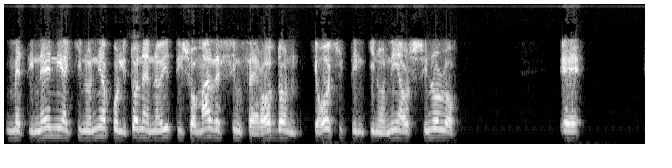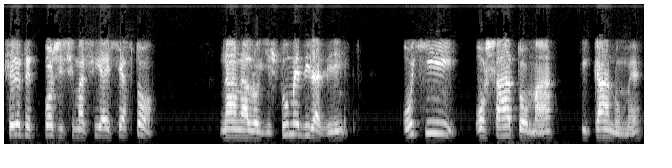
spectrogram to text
με την έννοια κοινωνία πολιτών εννοεί τις ομάδες συμφερόντων και όχι την κοινωνία ως σύνολο. Ε, ξέρετε πόση σημασία έχει αυτό; Να αναλογιστούμε δηλαδή όχι ως άτομα τι κάνουμε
